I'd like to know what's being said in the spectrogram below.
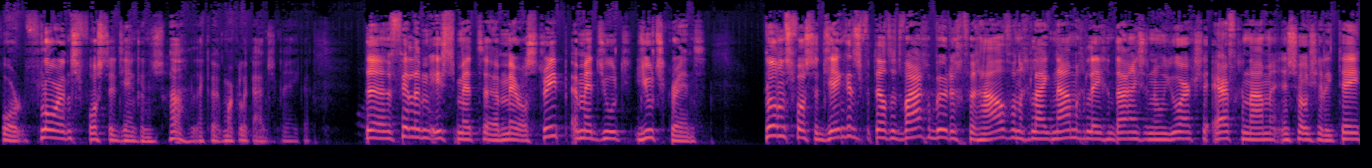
voor Florence Foster Jenkins. Ha, lekker makkelijk uit te spreken. De film is met eh, Meryl Streep en met Hugh, Grant. Florence Foster Jenkins vertelt het waargebeurde verhaal... van de gelijknamige legendarische New Yorkse erfgename en socialité...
